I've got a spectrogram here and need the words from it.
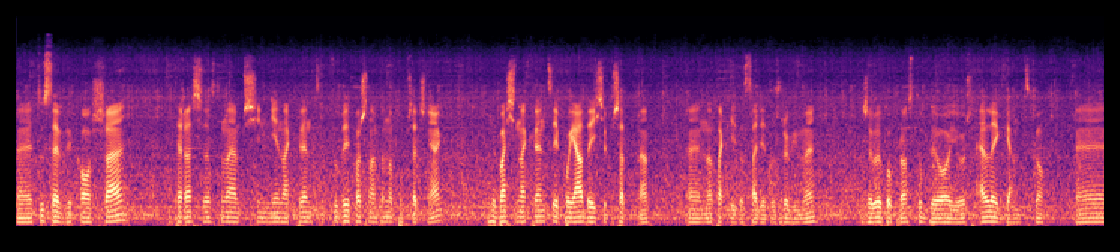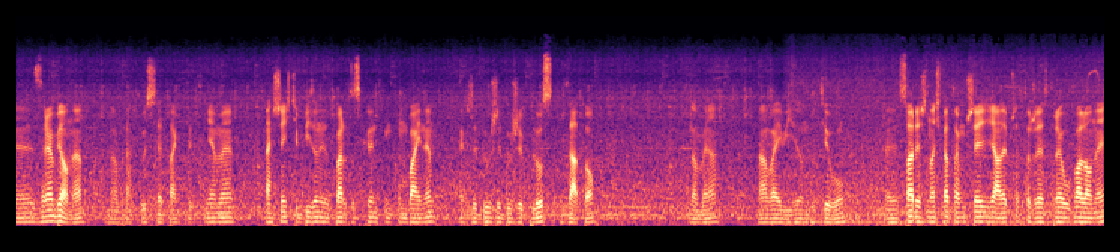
e, tu se wykoszę. Teraz się zastanawiam, czy się nie nakręcę. Tu wykoszę na pewno poprzeczniak. Chyba się nakręcę i pojadę i się przetnę. E, na takiej zasadzie to zrobimy, żeby po prostu było już elegancko e, zrobione. Dobra, tu się tak wytniemy. Na szczęście Bizon jest bardzo skrętnym kombajnem, także duży, duży plus za to. Dobra, dawaj Bizon do tyłu. E, Sorry, że na światłach muszę jeździć, ale przez to, że jest trochę uwalony,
